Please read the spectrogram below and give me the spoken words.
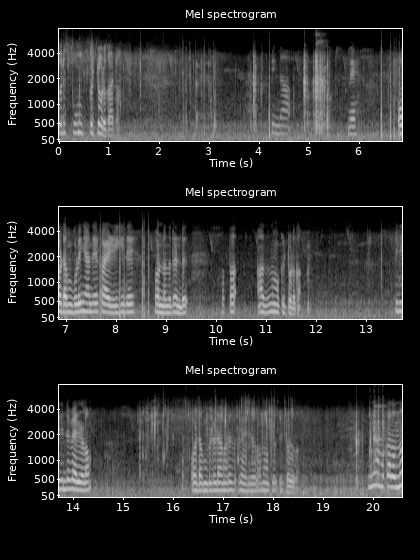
ഒരു സ്പൂൺ ഉപ്പിട്ട് കൊടുക്കാം കേട്ടോ. പിന്നെ ദേ ഉടമ്പുളി ഞാൻ ദേ കഴുകി ദേ കൊണ്ടുവന്നിട്ടുണ്ട്. അപ്പോൾ അത് നമുക്ക് ഇട്ട് കൊടുക്കാം. പിന്നെ ഇതിന്റെ വെള്ളം ഉടമ്പുളിയുടെ അങ്ങോട്ട് വെള്ളം നമുക്ക് ഇട്ട് കൊടുക്കാം. ഇനി നമുക്കതൊന്ന്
